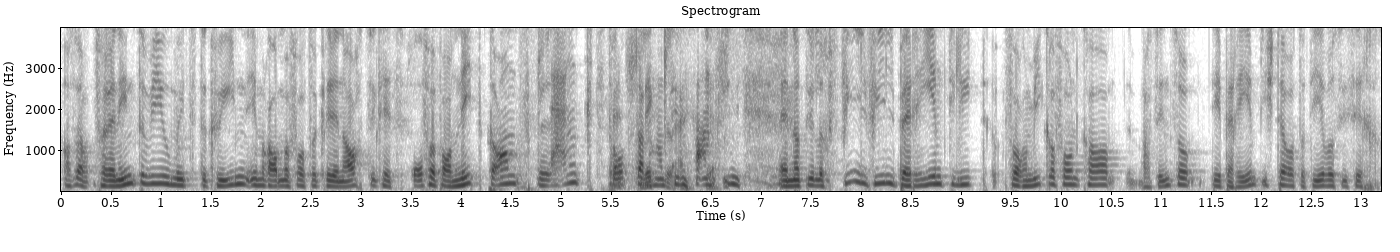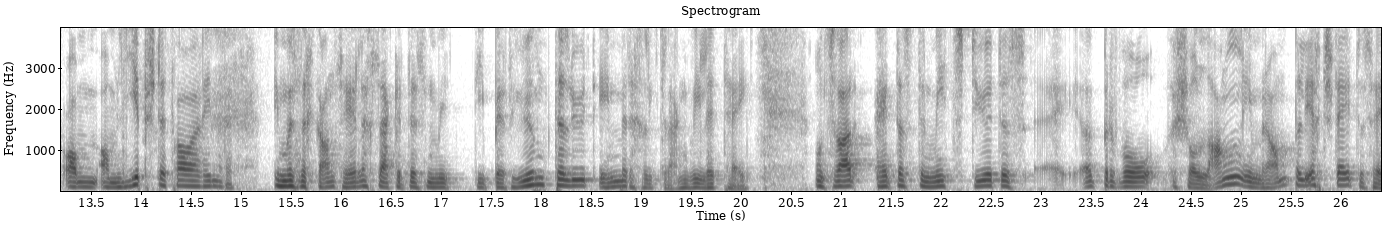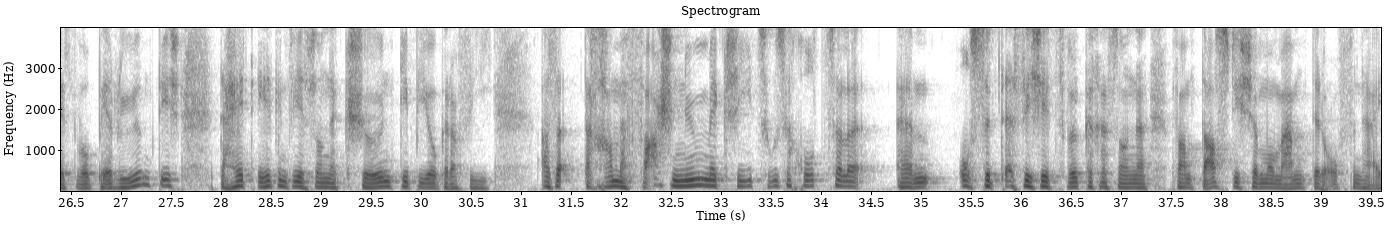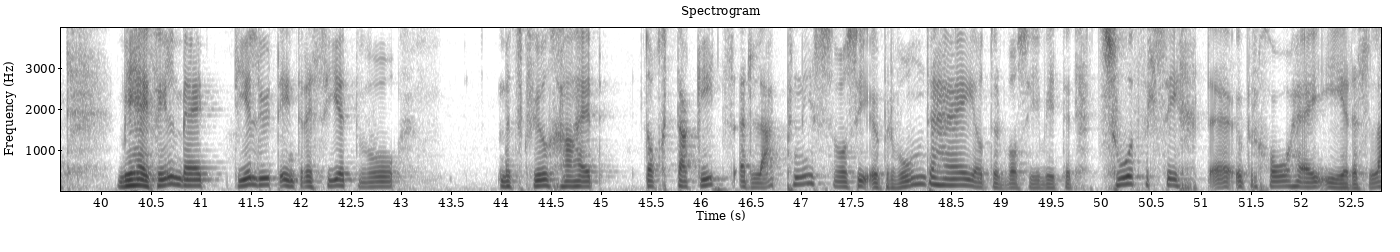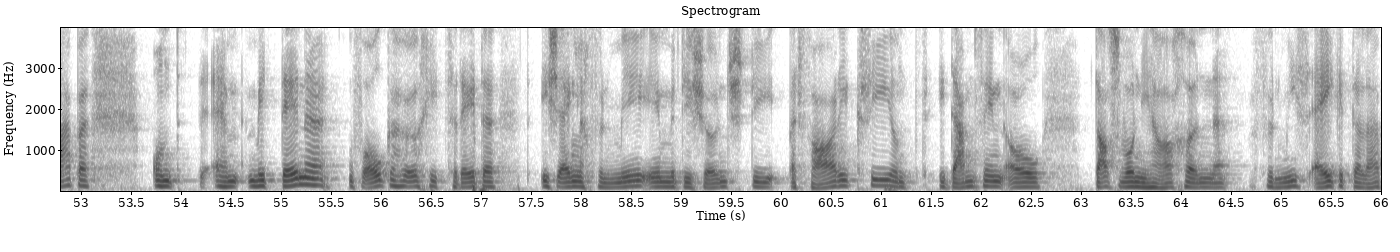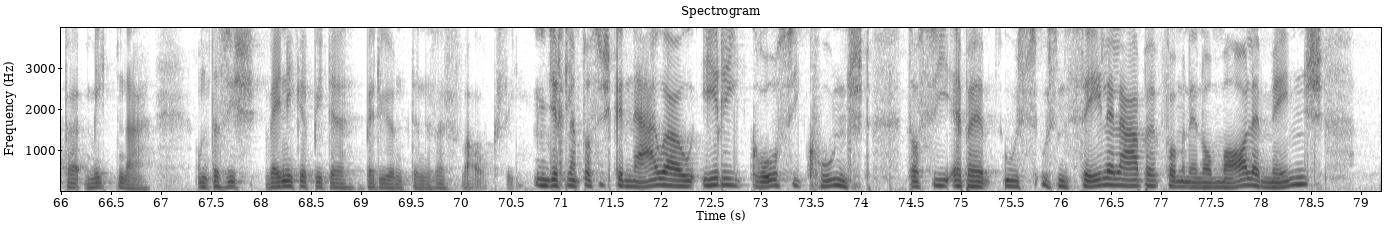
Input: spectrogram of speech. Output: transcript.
Also für ein Interview mit der Queen im Rahmen von der Green 80 hat es offenbar nicht ganz gelenkt. Trotzdem haben sie, haben sie äh, natürlich viel, viel berühmte Leute vor dem Mikrofon gehabt. Was sind so die berühmtesten oder die, die sie sich am, am liebsten daran erinnern? Ich muss nicht ganz ehrlich sagen, dass mir die berühmten Leute immer ein bisschen gelangweilt haben. Und zwar hat das damit zu tun, dass äh, jemand, der schon lange im Rampenlicht steht, das heißt, der berühmt ist, der hat irgendwie so eine geschönte Biografie. Also da kann man fast nicht mehr gescheit rauskutzeln, ähm, Außer es ist jetzt wirklich so ein fantastischer Moment der Offenheit. Wir haben viel mehr die Leute interessiert, wo man das Gefühl hatte, doch da gibt es Erlebnisse, wo sie überwunden haben oder wo sie wieder Zuversicht äh, bekommen haben in ihr Leben. Und ähm, mit denen auf Augenhöhe zu reden, ist eigentlich für mich immer die schönste Erfahrung gewesen und in dem Sinn auch das, was ich konnte, für mein eigenes Leben mitnehmen und das ist weniger bei den Berühmten der Fall. Und ich glaube, das ist genau auch ihre große Kunst, dass sie eben aus, aus dem Seelenleben von einem normalen Mensch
